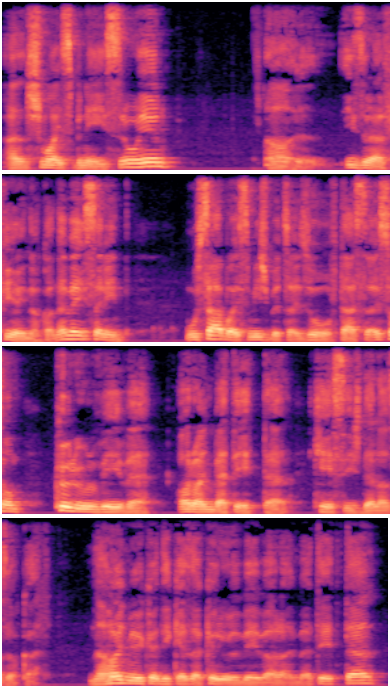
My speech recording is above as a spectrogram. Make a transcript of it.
Al Smajsz Bné Iszróél, a Izrael fiainak a nevei szerint, Muszábajsz Misbecaj Zohov Tászajszom, körülvéve aranybetéttel készítsd el azokat. Na, hogy működik ez a körülvéve aranybetéttel?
